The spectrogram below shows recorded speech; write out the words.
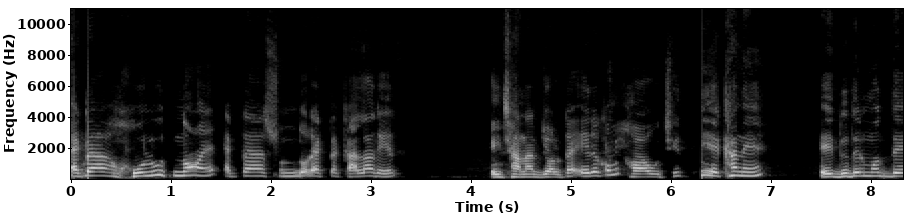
একটা হলুদ নয়, একটা সুন্দর একটা কালারের এই ছানার জলটা এরকমই হওয়া উচিত। এখানে এই দুধের মধ্যে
